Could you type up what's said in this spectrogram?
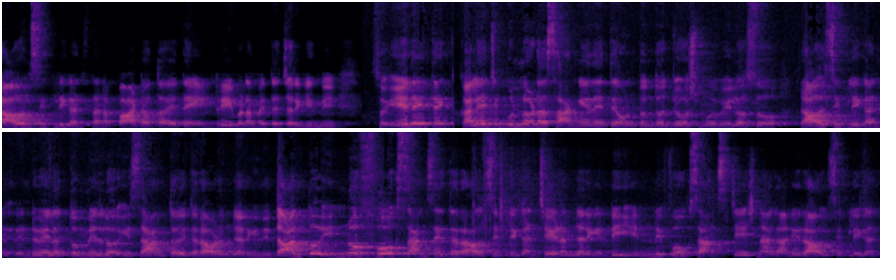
రాహుల్ సిప్లీగంజ్ తన పాటతో అయితే ఎంట్రీ ఇవ్వడం అయితే జరిగింది. సో ఏదైతే కలేజీ బుల్లోడ సాంగ్ ఏదైతే ఉంటుందో జోష్ మూవీలో సో రాహుల్ సిప్లీగంజ్ రెండు వేల తొమ్మిదిలో ఈ సాంగ్తో అయితే రావడం జరిగింది. దాంతో ఎన్నో ఫోక్ సాంగ్స్ అయితే రాహుల్ గన్ చేయడం జరిగింది. ఎన్ని ఫోక్ సాంగ్స్ చేసినా కానీ రాహుల్ సిప్లీగంజ్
